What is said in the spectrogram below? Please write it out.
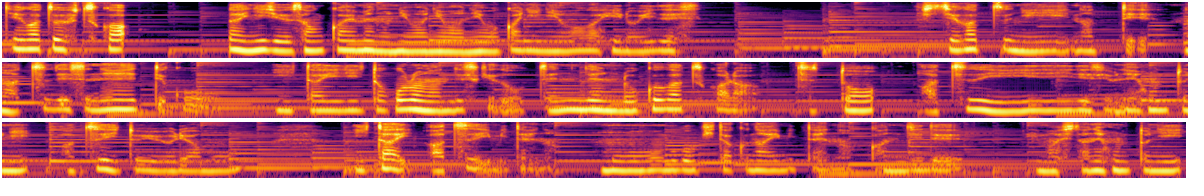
7月2日、第23回目の庭にはにわかに庭が広いです。7月になって夏ですねってこう言いたいところなんですけど、全然6月からずっと暑いですよね。本当に暑いというよりはもう痛い、暑いみたいな。もう動きたくないみたいな感じでいましたね。本当に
